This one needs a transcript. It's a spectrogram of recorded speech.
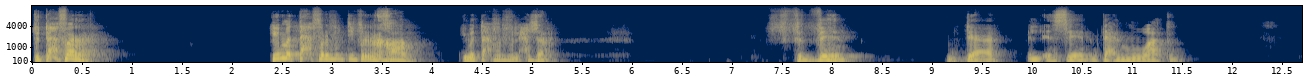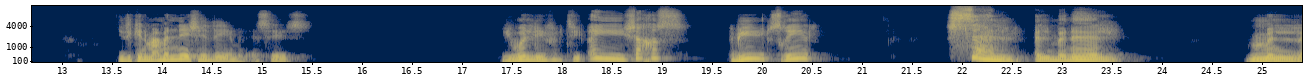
تتحفر. كما تحفر فهمتي في الرخام كما تحفر في الحجر. في الذهن متاع الإنسان متاع المواطن. إذا كان ما عملناش هذايا من الأساس يولي فهمتي أي شخص كبير صغير سهل المنال من ال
